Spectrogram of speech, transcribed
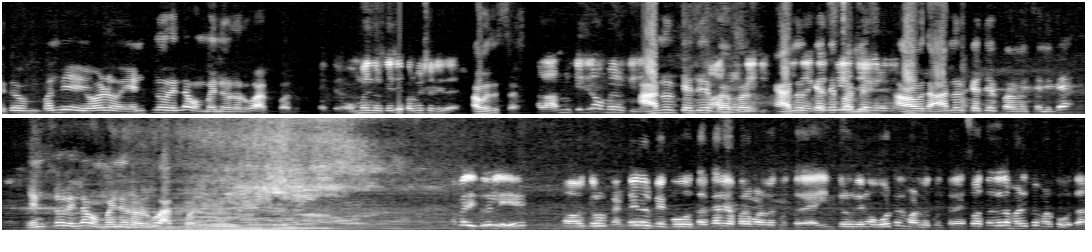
ಇದು ಬಂದು ಏಳು ಎಂಟುನೂರಿಂದ ಒಂಬೈನೂರವರೆಗೂ ಹಾಕ್ಬೋದು ಒಂಬೈನೂರು ಕೆಜಿ ಪರ್ಮಿಷನ್ ಇದೆ. ಹೌದು ಸರ್. ಆರ್ನೂರು ಕೆಜಿ? ಆರ್ನೂರು ಕೆಜಿ 600 kg. ಆರ್ನೂರು ಕೆ ಜಿ CNG ಪರ್ಮಿಷನ್. ಹೌದು ಆರ್ನೂರು ಕೆ ಜಿ ಪರ್ಮಿಷನ್ ಇದೆ ಎಂಟುನೂರಿಂದ ಒಂಬೈನೂರವರೆಗೂ ಹಾಕ್ಬೋದು ಆಮೇಲೆ ಇದರಲ್ಲಿ ಕೆಲವರು ಕಂಟೈನರ್ ಬೇಕು ತರಕಾರಿ ವ್ಯಾಪಾರ ಮಾಡ್ಬೇಕು ಅಂತಾರೆ ಇನ್ ಕೆಲವರು ಏನೋ ಹೋಟೆಲ್ ಮಾಡ್ಬೇಕು ಅಂತಾರೆ ಸೊ ಅದೆಲ್ಲ ಮಾಡಿಫೈ ಮಾಡ್ಕೋಬಹುದಾ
